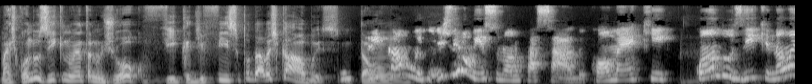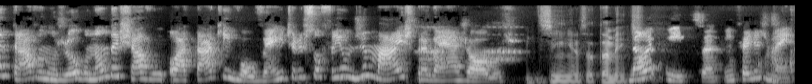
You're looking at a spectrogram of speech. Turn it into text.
Mas quando o Zeke não entra no jogo, fica difícil pro Dallas Cowboys. Então... Fica muito. Eles viram isso no ano passado. Como é que quando o Zeke não entrava no jogo, não deixava o ataque envolvente, eles sofriam demais para ganhar jogos. Sim, exatamente. Não é pizza, infelizmente.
